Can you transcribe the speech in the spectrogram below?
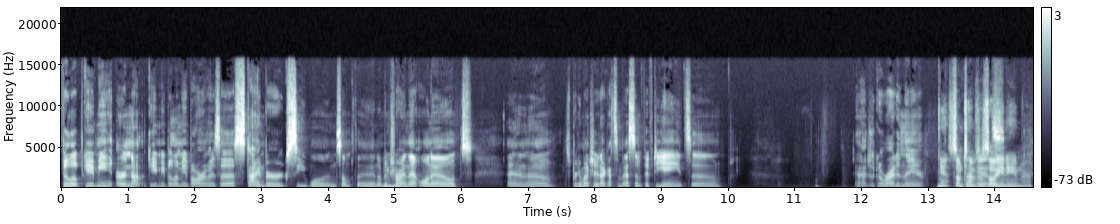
Philip gave me or not gave me, but let me borrow his uh Steinberg C1 something. I've been trying that one out, and uh, that's pretty much it. I got some SM58s. Um, and I just go right in there. Yeah, sometimes that's all you need, man.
